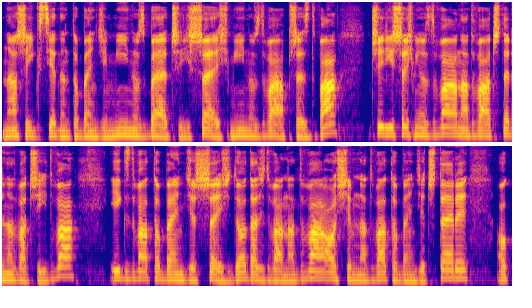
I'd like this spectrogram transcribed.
Nasze x1 to będzie minus b, czyli 6 minus 2 przez 2, czyli 6 minus 2 na 2, 4 na 2, czyli 2. x2 to będzie 6, dodać 2 na 2, 8 na 2 to będzie 4. Ok,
